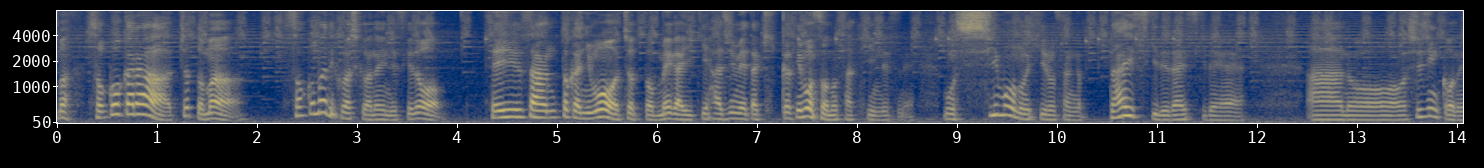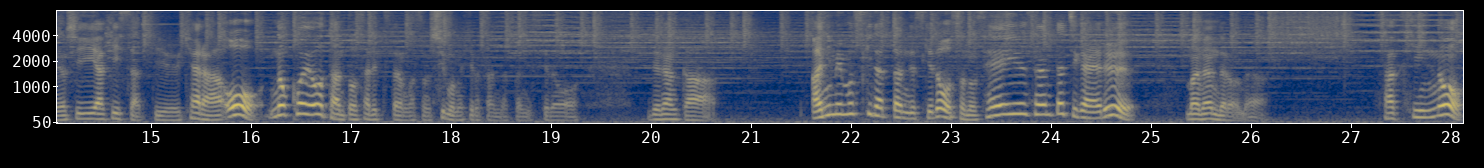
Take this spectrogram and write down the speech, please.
まあ、そこから、ちょっとまあ、そこまで詳しくはないんですけど、声優さんとかにもちょっと目が行き始めたきっかけもその作品ですね。もう、下野紘さんが大好きで大好きで、あの主人公の吉井明久っていうキャラを、の声を担当されてたのがその下野紘さんだったんですけど、で、なんか、アニメも好きだったんですけど、その声優さんたちがやる、まあなんだろうな、作品の、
